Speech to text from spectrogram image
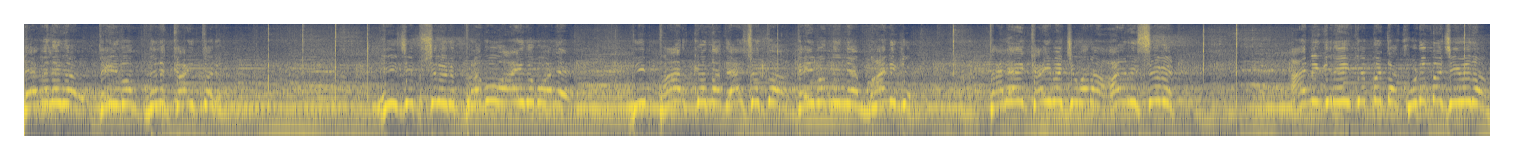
ലെവലുകൾ ദൈവം നിനക്കായി തരും. ഈജിപ്തിൽ ഒരു പ്രഭു ആയതുപോലെ നീ പാർക്കുന്ന ദേശത്ത് ദൈവം നിന്നെ മാനിക്കും. തലേ കൈവച്ച് പറ ഐ റിസീവ് അനുഗ്രഹിക്കപ്പെട്ട കുടുംബ ജീവിതം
